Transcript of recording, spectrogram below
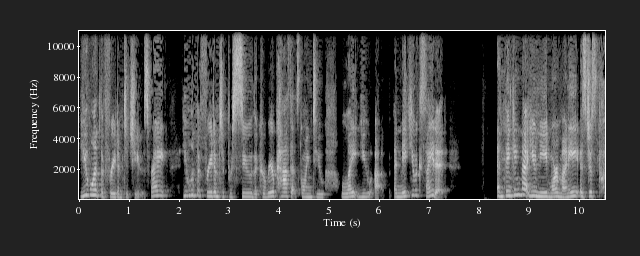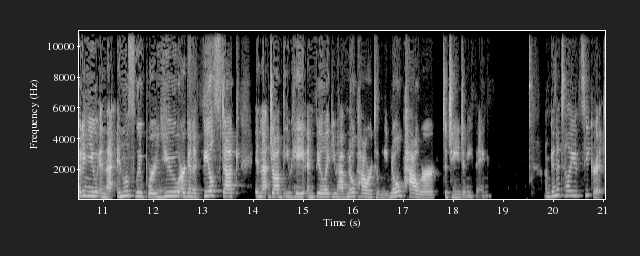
You want the freedom to choose, right? You want the freedom to pursue the career path that's going to light you up and make you excited. And thinking that you need more money is just putting you in that endless loop where you are going to feel stuck in that job that you hate and feel like you have no power to leave, no power to change anything. I'm going to tell you the secret.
